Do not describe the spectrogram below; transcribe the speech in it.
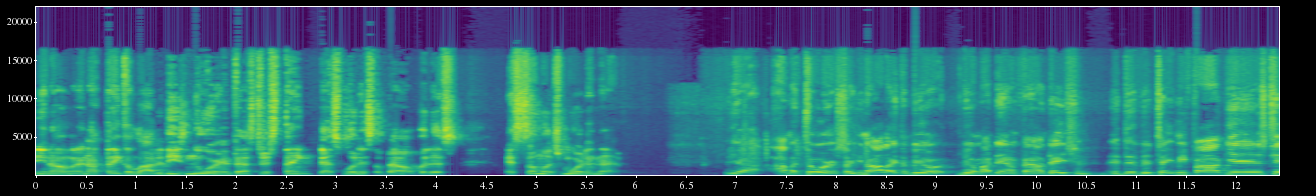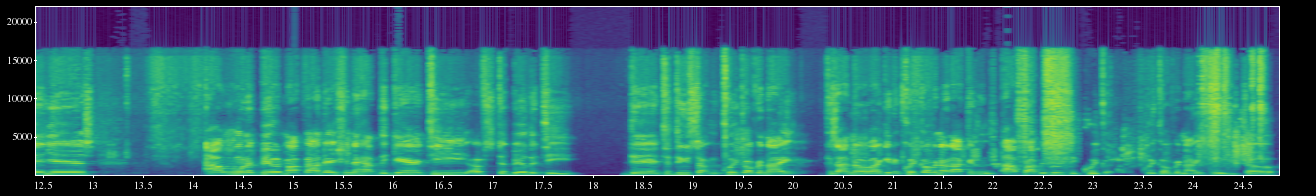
you know? And i think a lot of these newer investors think that's what it's about but it's it's so much more than that. Yeah i'm a tourist so you know i like to build build my damn foundation. If it take me five years ten years i want to build my foundation to have the guarantee of stability than to do something quick overnight. Because I know if I get it quick overnight, I can I'll probably lose it quick quick overnight too. So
